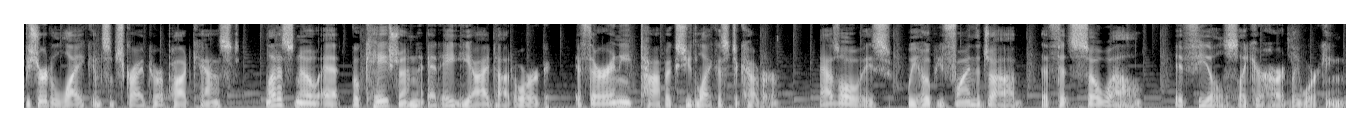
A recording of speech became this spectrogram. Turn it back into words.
Be sure to like and subscribe to our podcast. Let us know at vocation at aei.org if there are any topics you'd like us to cover. As always, we hope you find the job that fits so well it feels like you're hardly working.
